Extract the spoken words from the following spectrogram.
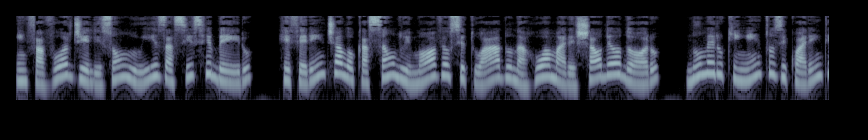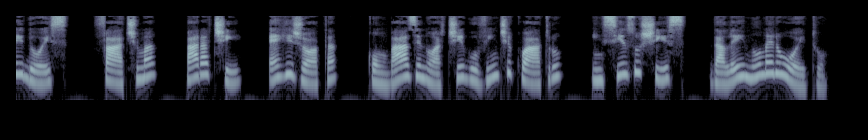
em favor de Elison Luiz Assis Ribeiro, referente à locação do imóvel situado na Rua Marechal Deodoro, número 542, Fátima, Paraty, RJ, com base no artigo 24, inciso X, da Lei nº 8.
